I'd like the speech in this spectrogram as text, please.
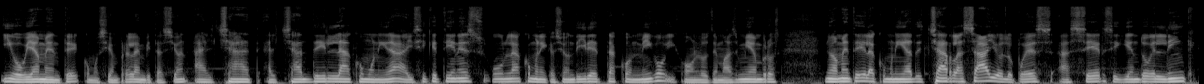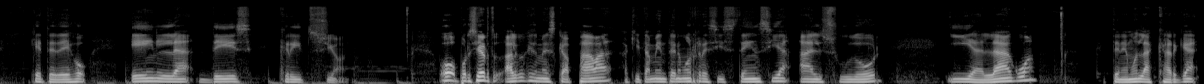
Y obviamente, como siempre, la invitación al chat, al chat de la comunidad. Ahí sí que tienes una comunicación directa conmigo y con los demás miembros nuevamente de la comunidad de Charlas Ayo. Lo puedes hacer siguiendo el link que te dejo en la descripción. Oh, por cierto, algo que se me escapaba, aquí también tenemos resistencia al sudor y al agua. Tenemos la carga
